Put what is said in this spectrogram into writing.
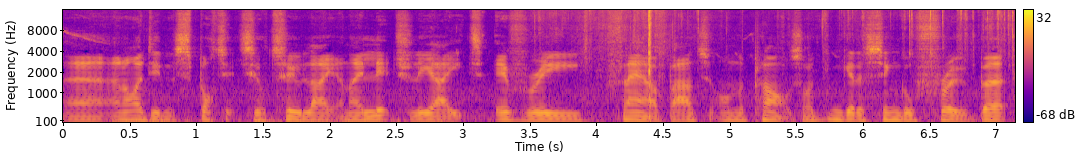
uh, and I didn't spot it till too late and they literally ate every flower bud on the plant so I didn't get a single fruit but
